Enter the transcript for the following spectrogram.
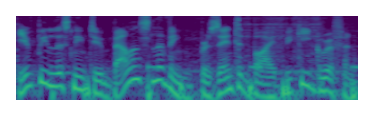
You've been listening to Balanced Living presented by Vicki Griffin.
